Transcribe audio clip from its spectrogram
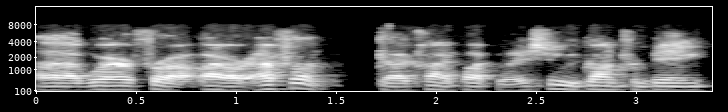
uh, where for our affluent client population, we've gone from being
